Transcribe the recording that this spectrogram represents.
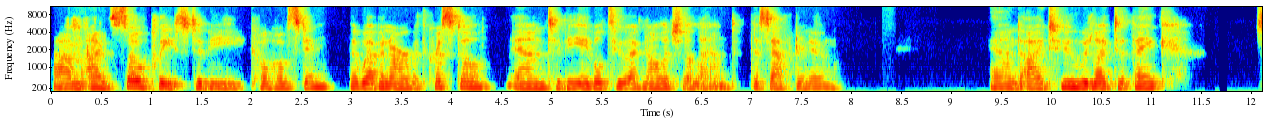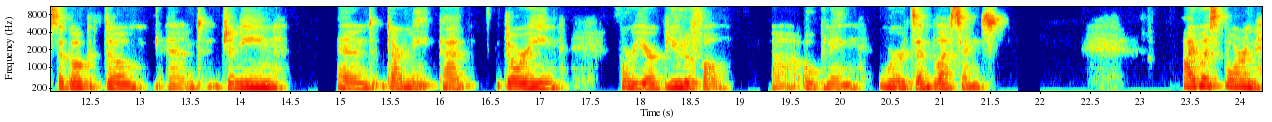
Um, I'm so pleased to be co hosting the webinar with Crystal and to be able to acknowledge the land this afternoon. And I too would like to thank Sagogto and Janine and Darlene, uh, Doreen for your beautiful uh, opening words and blessings. I was born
